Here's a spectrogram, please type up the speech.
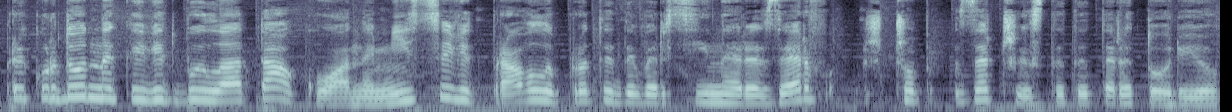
Прикордонники відбили атаку, а на місце відправили протидиверсійний резерв, щоб зачистити територію.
